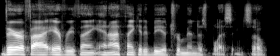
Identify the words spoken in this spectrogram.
verify everything, and I think it'd be a tremendous blessing. So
